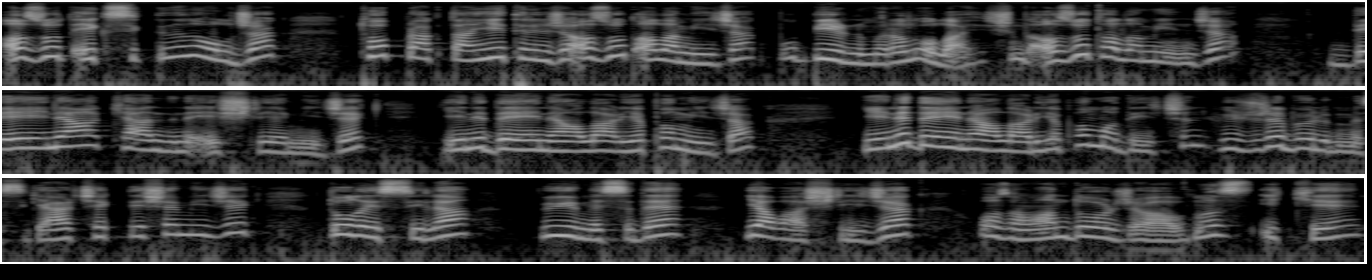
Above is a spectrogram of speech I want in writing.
azot eksikliğinde ne olacak? Topraktan yeterince azot alamayacak. Bu bir numaralı olay. Şimdi azot alamayınca DNA kendini eşleyemeyecek. Yeni DNA'lar yapamayacak. Yeni DNA'lar yapamadığı için hücre bölünmesi gerçekleşemeyecek. Dolayısıyla büyümesi de yavaşlayacak. O zaman doğru cevabımız 2,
